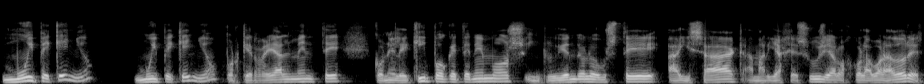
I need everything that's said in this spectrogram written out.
muy pequeño, muy pequeño, porque realmente con el equipo que tenemos, incluyéndolo a usted, a Isaac, a María Jesús y a los colaboradores,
